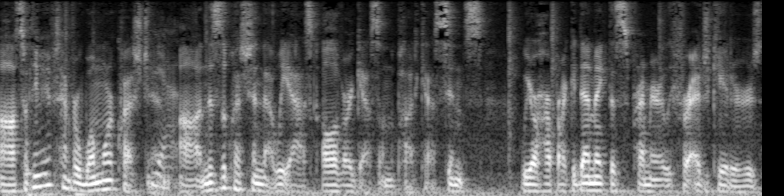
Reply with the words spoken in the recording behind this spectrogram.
Uh, so I think we have time for one more question, yeah. uh, and this is a question that we ask all of our guests on the podcast. Since we are Harper Academic, this is primarily for educators.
